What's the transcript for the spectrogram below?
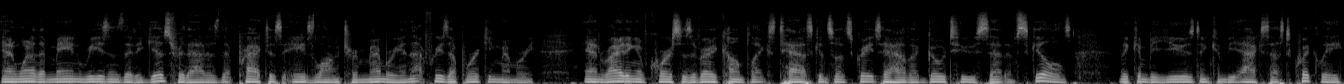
And one of the main reasons that he gives for that is that practice aids long term memory, and that frees up working memory. And writing, of course, is a very complex task, and so it's great to have a go to set of skills that can be used and can be accessed quickly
